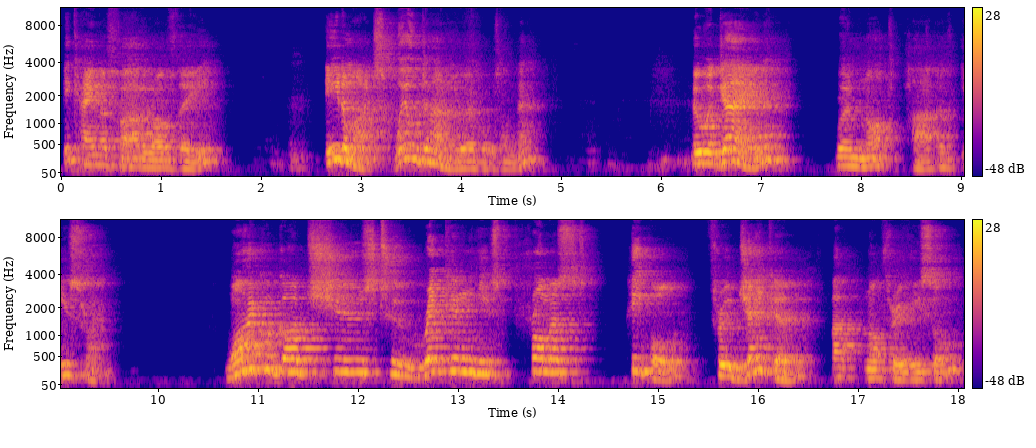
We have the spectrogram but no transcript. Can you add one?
became a father of the Edomites. Well done, whoever was on that. Who again were not part of Israel. Why could God choose to reckon his promised people through Jacob, but not through Esau?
